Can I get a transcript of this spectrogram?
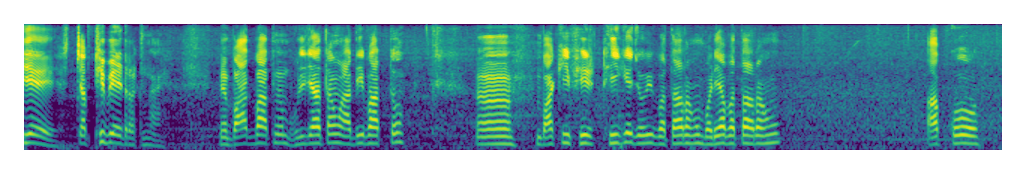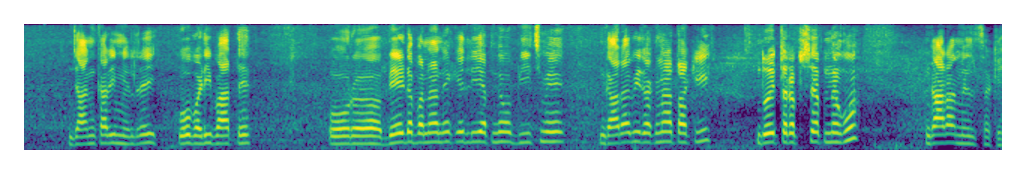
ये चपठी बेड रखना है। मैं बात बात में भूल जाता हूँ आधी बात तो। आ, बाकी फिर ठीक है जो भी बता रहा हूँ बढ़िया बता रहा हूँ। आपको जानकारी मिल रही, वो बड़ी बात है। और बेड बनाने के लिए अपने को बीच में गारा भी रखना ताकि दो ही तरफ़ से अपने को गारा मिल सके।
